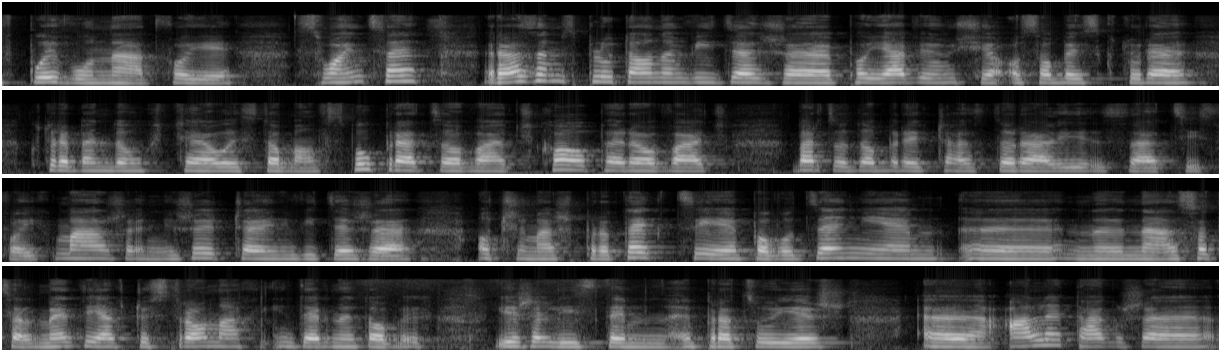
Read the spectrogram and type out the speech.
wpływu na Twoje Słońce. Razem z Plutonem widzę, że pojawią się osoby, z które, które będą chciały z Tobą współpracować, kooperować. Bardzo dobry czas do realizacji swoich marzeń, życzeń. Widzę, że otrzymasz protekcję, powodzenie y, na social mediach czy stronach internetowych, jeżeli z tym pracujesz E, ale także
